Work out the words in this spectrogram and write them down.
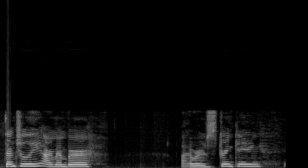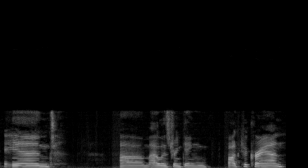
essentially, I remember I was drinking and um, I was drinking vodka cran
